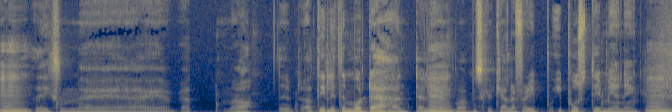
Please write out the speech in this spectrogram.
Mm. Liksom, eh, att, ja, att det är lite modernt eller Mm. vad man ska kalla det för i, i positiv mening. Mm.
